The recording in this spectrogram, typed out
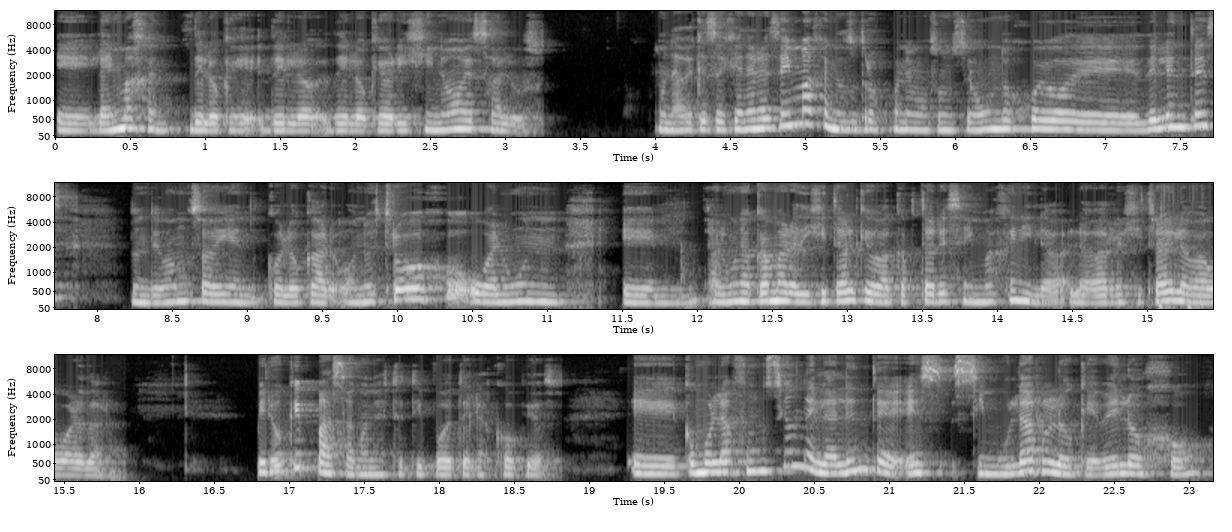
eh, la imagen de lo, que, de, lo, que originó esa luz una vez que se genera esa imagen nosotros ponemos un segundo juego de, lentes donde vamos a bien colocar o nuestro ojo o algún, alguna cámara digital que va a captar esa imagen y la va a registrar y la va a guardar pero ¿qué pasa con este tipo de telescopios? Eh, como la función de la lente es simular lo que ve el ojo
